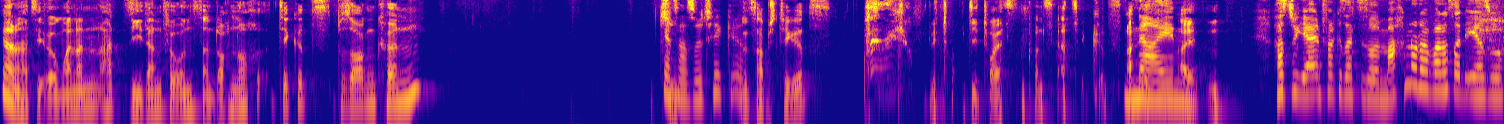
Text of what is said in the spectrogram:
Ja, dann hat sie irgendwann dann hat sie dann für uns dann doch noch Tickets besorgen können. Jetzt Zu- hast du Tickets. Jetzt habe ich Tickets. Ich die, die teuersten aller Nein. Zeiten. Hast du ihr einfach gesagt, sie soll machen oder war das dann eher so,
